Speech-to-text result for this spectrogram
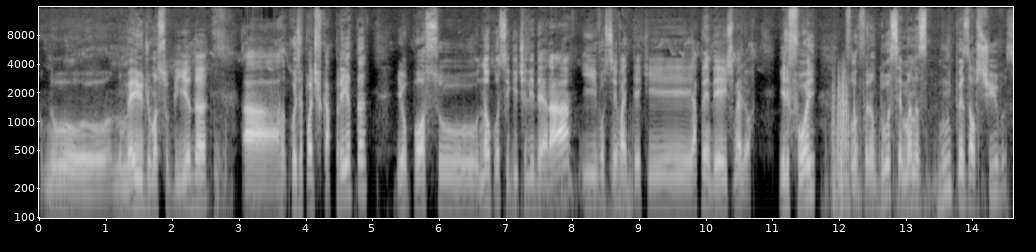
no, no meio de uma subida a coisa pode ficar preta, eu posso não conseguir te liderar e você vai ter que aprender isso melhor. E ele foi, falou que foram duas semanas muito exaustivas,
